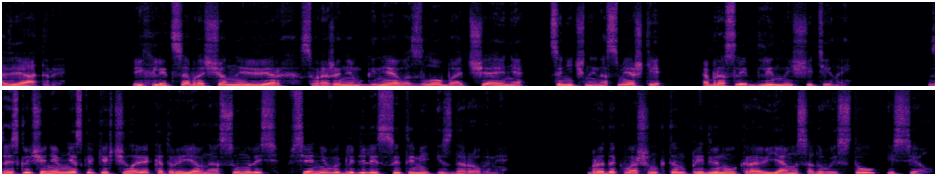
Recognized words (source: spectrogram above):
авиаторы. Их лица, обращенные вверх с выражением гнева, злобы, отчаяния, циничной насмешки, обросли длинной щетиной. За исключением нескольких человек, которые явно осунулись, все они выглядели сытыми и здоровыми. Брэдок Вашингтон придвинул к краю ямы садовый стул и сел.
